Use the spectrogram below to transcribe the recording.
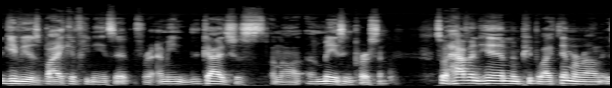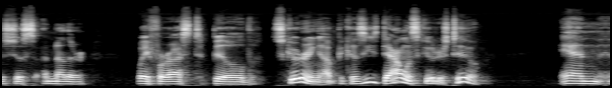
He'll give you his bike if he needs it. For I mean, the guy's just an, amazing person. So having him and people like them around is just another way for us to build scootering up because he's down with scooters too, and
